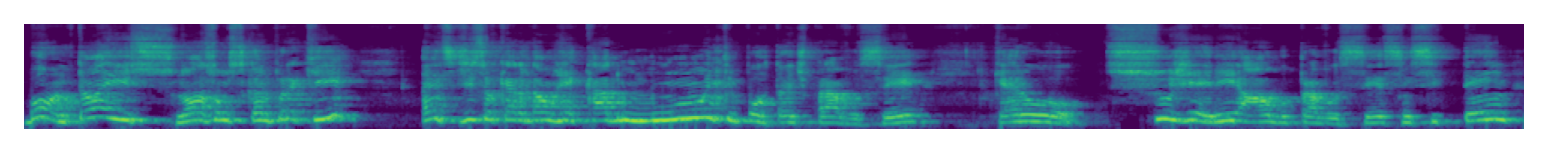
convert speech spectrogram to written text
Bom, então é isso. Nós vamos ficando por aqui. Antes disso, eu quero dar um recado muito importante para você. Quero sugerir algo para você. Assim, se tem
